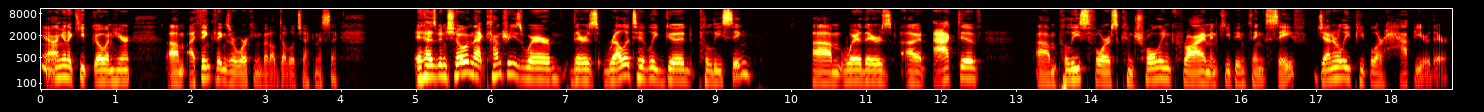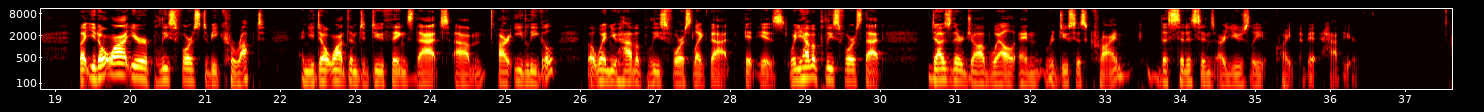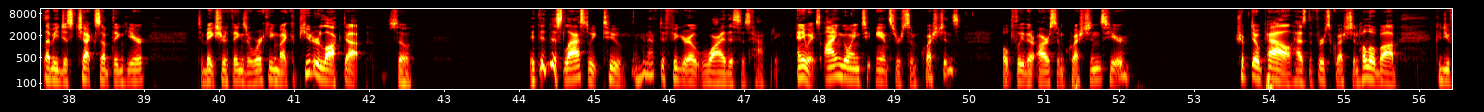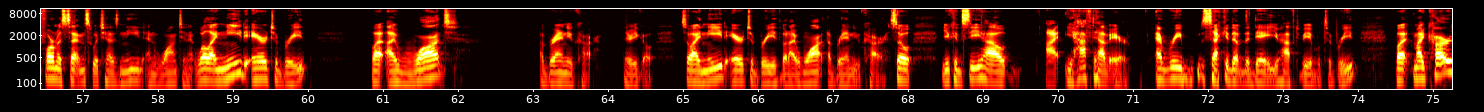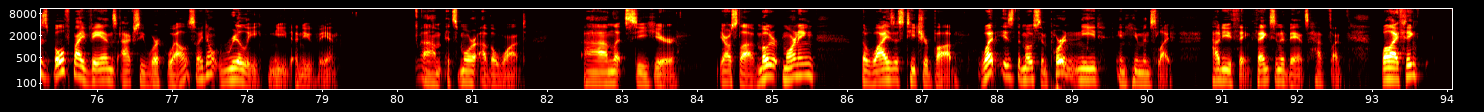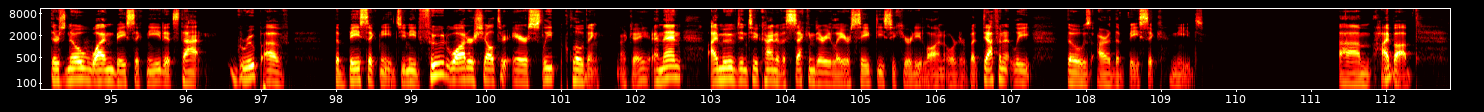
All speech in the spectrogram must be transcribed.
Yeah, I'm going to keep going here. Um, I think things are working, but I'll double check in a sec. It has been shown that countries where there's relatively good policing, um, where there's an active um, police force controlling crime and keeping things safe, generally people are happier there. But you don't want your police force to be corrupt and you don't want them to do things that um, are illegal. But when you have a police force like that, it is when you have a police force that does their job well and reduces crime, the citizens are usually quite a bit happier. Let me just check something here to make sure things are working. My computer locked up. So it did this last week too. I'm going to have to figure out why this is happening. Anyways, I'm going to answer some questions. Hopefully, there are some questions here. CryptoPal has the first question. Hello, Bob. Could you form a sentence which has need and want in it? Well, I need air to breathe, but I want a brand new car. There you go. So I need air to breathe, but I want a brand new car. So you can see how I you have to have air. Every second of the day you have to be able to breathe. But my cars, both my vans actually work well, so I don't really need a new van. Um, it's more of a want. Um, let's see here. Yaroslav, morning, the wisest teacher, Bob. What is the most important need in humans' life? How do you think? Thanks in advance. Have fun. Well, I think there's no one basic need. It's that group of the basic needs. You need food, water, shelter, air, sleep, clothing. Okay. And then I moved into kind of a secondary layer safety, security, law, and order. But definitely those are the basic needs. Um, hi, Bob.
